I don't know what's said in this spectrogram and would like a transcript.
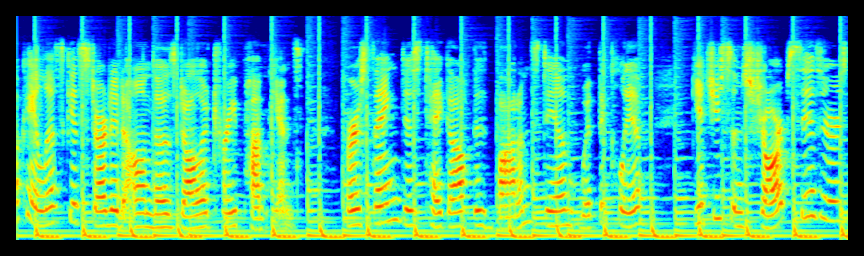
Okay, let's get started on those Dollar Tree pumpkins. First thing, just take off the bottom stem with the clip, get you some sharp scissors,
